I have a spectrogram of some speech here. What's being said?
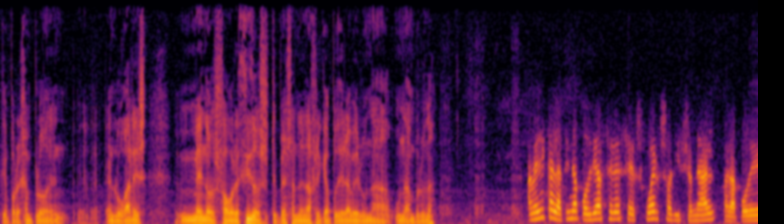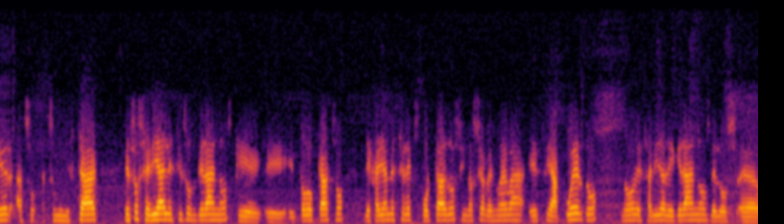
que, por ejemplo, en, en lugares menos favorecidos, estoy pensando en África, pudiera haber una, una hambruna? América Latina podría hacer ese esfuerzo adicional para poder suministrar esos cereales y esos granos que eh, en todo caso dejarían de ser exportados si no se renueva ese acuerdo ¿no? de salida de granos de los eh,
